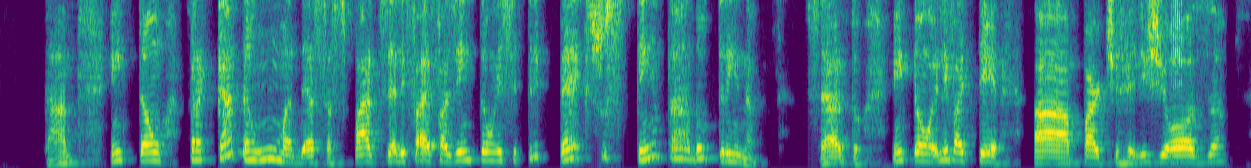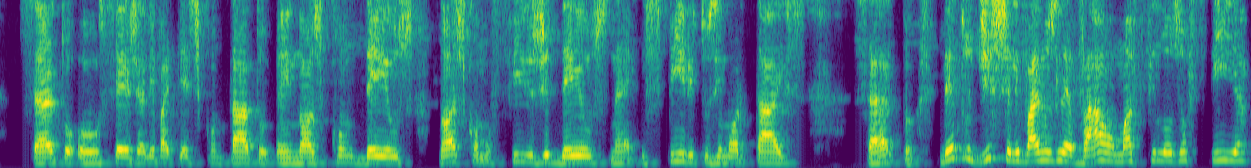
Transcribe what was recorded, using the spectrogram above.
tá? Então, para cada uma dessas partes, ele vai fazer então esse tripé que sustenta a doutrina, certo? Então, ele vai ter a parte religiosa, certo? Ou seja, ele vai ter esse contato em nós com Deus, nós como filhos de Deus, né? Espíritos imortais, certo? Dentro disso, ele vai nos levar a uma filosofia,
